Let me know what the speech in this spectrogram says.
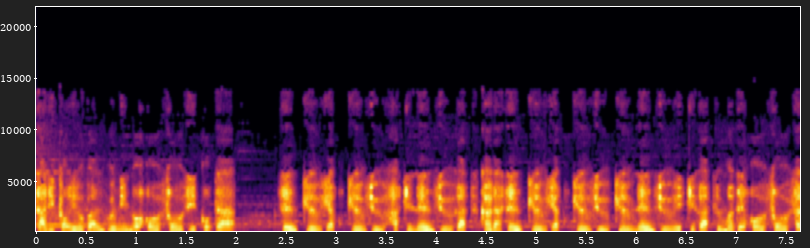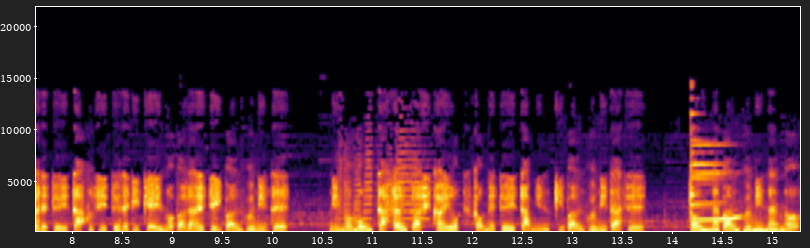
二人という番組の放送事故だ。1998年10月から1999年11月まで放送されていたフジテレビ系のバラエティ番組で、ミノモンタさんが司会を務めていた人気番組だぜ。どんな番組なの？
